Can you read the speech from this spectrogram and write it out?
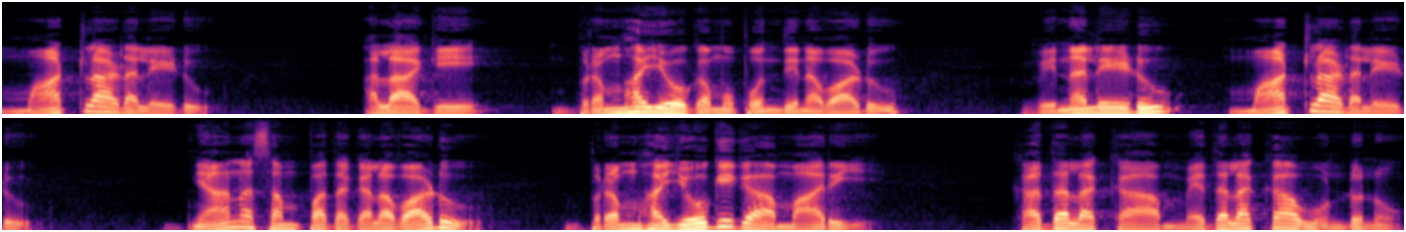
మాట్లాడలేడు. అలాగే బ్రహ్మయోగము పొందినవాడు వినలేడు మాట్లాడలేడు. జ్ఞానసంపద గలవాడు బ్రహ్మయోగిగా మారి కదలక మెదలక ఉండును.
